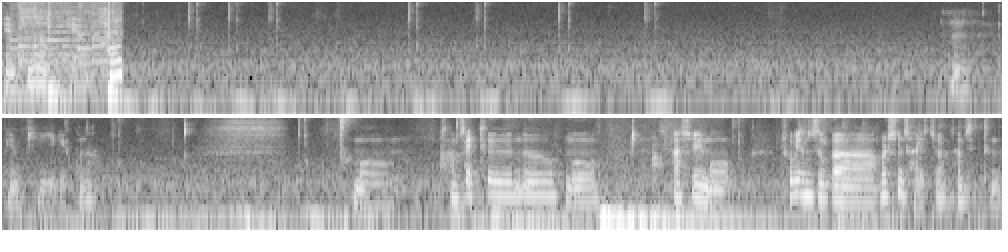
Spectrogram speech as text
뱀픽만 볼게요. 음, 뱀픽이 있구나. 뭐 3세트는 뭐 사실 뭐 초비 선수가 훨씬 잘했죠. 3세트는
